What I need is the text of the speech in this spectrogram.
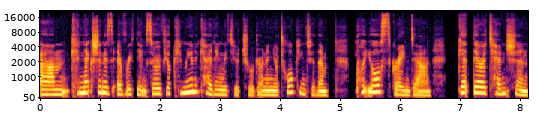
Um, connection is everything. So if you're communicating with your children and you're talking to them, put your screen down get their attention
